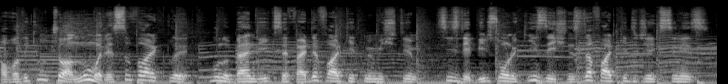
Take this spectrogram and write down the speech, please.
havadaki uçağın numarası farklı. Bunu ben de ilk seferde fark etmemiştim. Siz de bir sonraki izleyişinizde fark edeceksiniz.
